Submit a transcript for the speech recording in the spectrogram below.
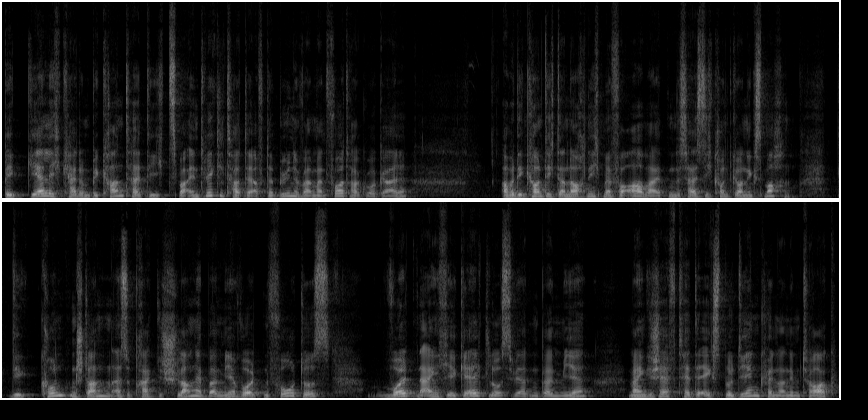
Begehrlichkeit und Bekanntheit, die ich zwar entwickelt hatte auf der Bühne, weil mein Vortrag war geil, aber die konnte ich danach nicht mehr verarbeiten. Das heißt, ich konnte gar nichts machen. Die Kunden standen also praktisch Schlange bei mir, wollten Fotos, wollten eigentlich ihr Geld loswerden bei mir. Mein Geschäft hätte explodieren können an dem Tag.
